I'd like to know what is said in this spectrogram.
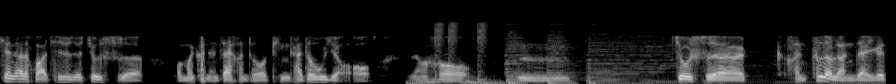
现在的话其实就是我们可能在很多平台都有，然后嗯，就是很自然的一个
